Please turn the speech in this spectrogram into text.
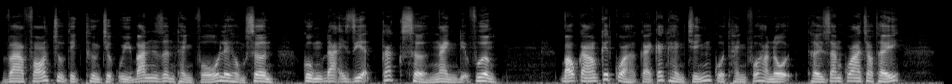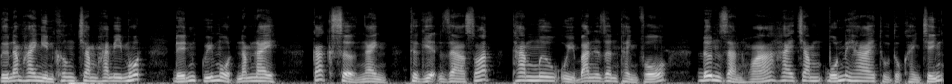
và Phó Chủ tịch Thường trực Ủy ban nhân dân thành phố Lê Hồng Sơn cùng đại diện các sở ngành địa phương. Báo cáo kết quả cải cách hành chính của thành phố Hà Nội thời gian qua cho thấy, từ năm 2021 đến quý 1 năm nay, các sở ngành thực hiện ra soát, tham mưu Ủy ban nhân dân thành phố đơn giản hóa 242 thủ tục hành chính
